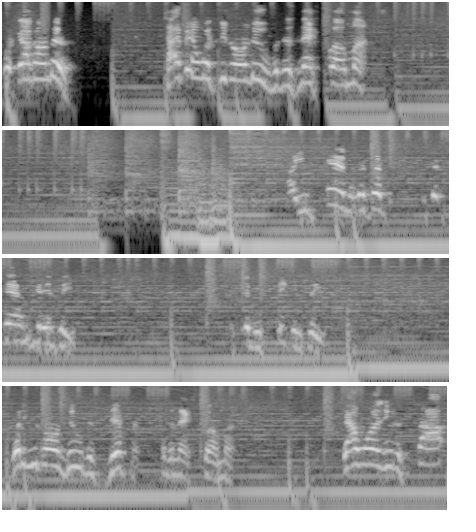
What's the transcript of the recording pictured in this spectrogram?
What y'all gonna do? Type in what you're gonna do for this next 12 months. Are you jamming? Let them, let them jam get into you. should be speaking to you. What are you to do that's different for the next 12 months? I wanted you to stop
